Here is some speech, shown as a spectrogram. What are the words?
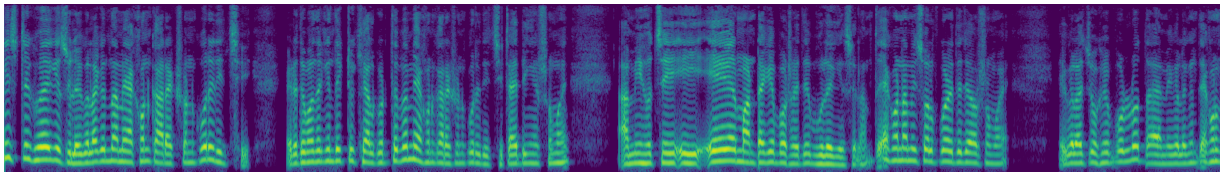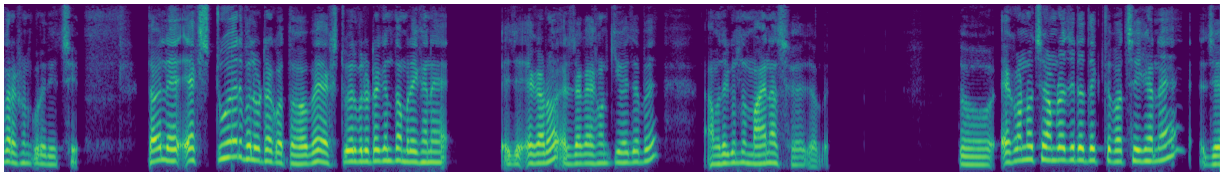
মিস্টেক হয়ে গেছিল, এগুলো কিন্তু আমি এখন কারেকশন করে দিচ্ছি। এটা তোমাদের কিন্তু একটু খেয়াল করতে হবে, আমি এখন কারেকশন করে দিচ্ছি। টাইপিং এর সময় আমি হচ্ছে এই এ এর মানটাকে বসাইতে ভুলে গেছিলাম। তো এখন আমি সলভ করতে যাওয়ার সময় এগুলো চোখে পড়ল, তাই আমি এগুলো কিন্তু এখন কারেকশন করে দিচ্ছি। তাহলে এক্স টু এর ভ্যালুটা কত হবে? এক্স টু এর ভ্যালুটা কিন্তু আমরা এখানে এই যে এগারো, এর জায়গায় এখন কি হয়ে যাবে? আমাদের কিন্তু মাইনাস হয়ে যাবে। তো এখন হচ্ছে আমরা যেটা দেখতে পাচ্ছি এখানে যে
